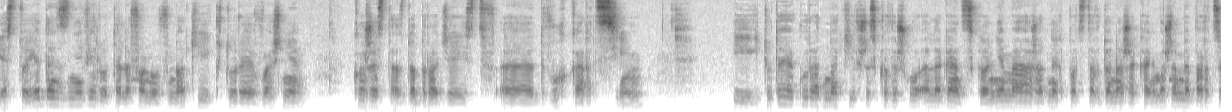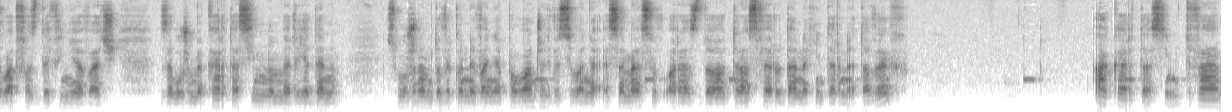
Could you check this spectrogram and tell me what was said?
Jest to jeden z niewielu telefonów Nokii, który właśnie korzysta z dobrodziejstw e, dwóch kart SIM. I tutaj akurat Nokii wszystko wyszło elegancko, nie ma żadnych podstaw do narzekań. Możemy bardzo łatwo zdefiniować. Załóżmy karta SIM numer 1 służy nam do wykonywania połączeń, wysyłania SMS-ów oraz do transferu danych internetowych. A karta SIM 2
